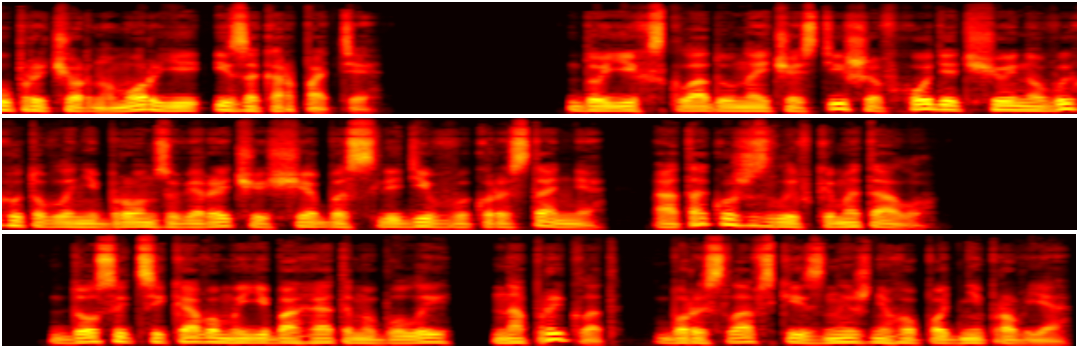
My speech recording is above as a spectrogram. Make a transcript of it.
у Причорномор'ї і Закарпатті. До їх складу найчастіше входять щойно виготовлені бронзові речі ще без слідів використання, а також зливки металу. Досить цікавими і багатими були, наприклад, Бориславський з Нижнього Подніпров'я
